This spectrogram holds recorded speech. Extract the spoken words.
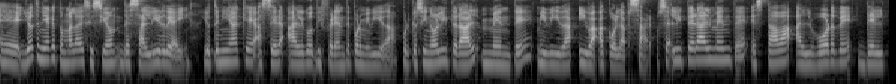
Eh, yo tenía que tomar la decisión de salir de ahí. Yo tenía que hacer algo diferente por mi vida, porque si no, literalmente mi vida iba a colapsar. O sea, literalmente estaba al borde del,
